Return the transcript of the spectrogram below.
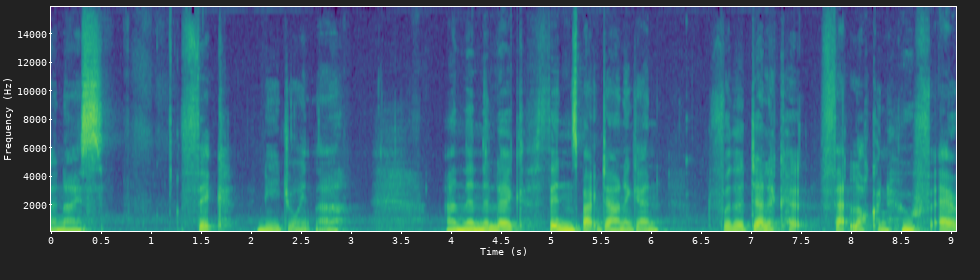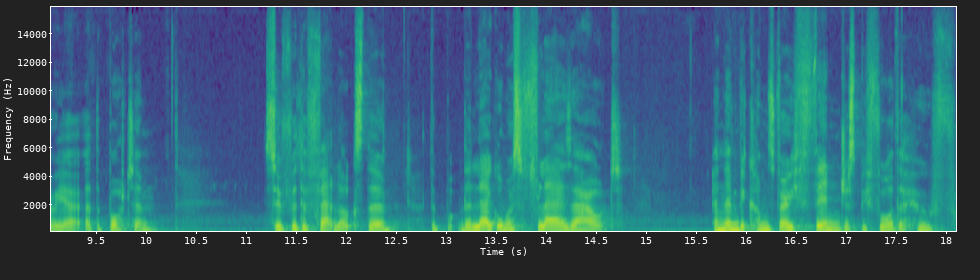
A nice thick knee joint there. And then the leg thins back down again for the delicate fetlock and hoof area at the bottom. So for the fetlocks, the, the, the leg almost flares out and then becomes very thin just before the hoof.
